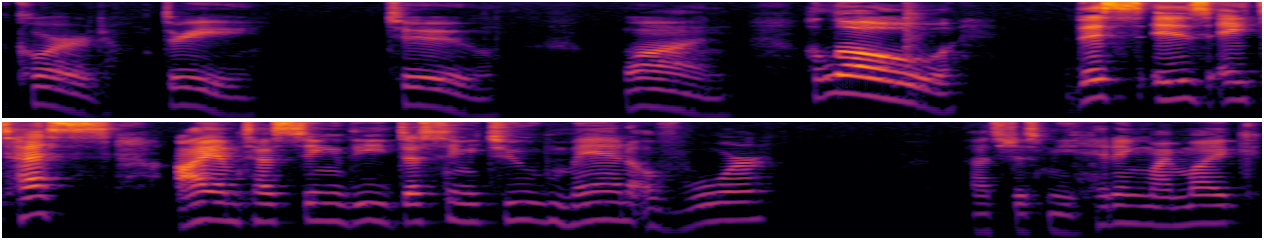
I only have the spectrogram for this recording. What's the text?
Record, three, two, one. Hello, this is a test. I am testing the Destiny 2 Man O War. That's just me hitting my mic.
